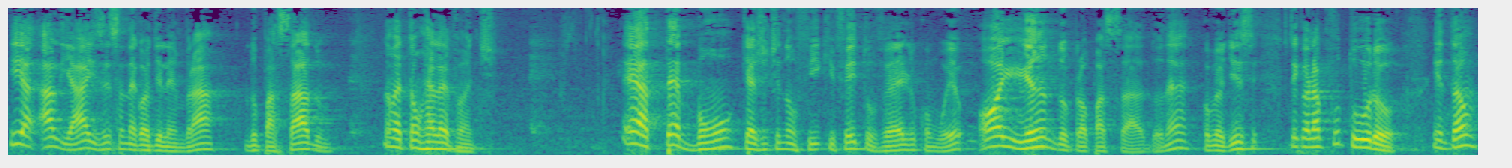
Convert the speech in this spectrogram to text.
E, aliás, esse negócio de lembrar do passado não é tão relevante. É até bom que a gente não fique feito velho como eu, olhando para o passado, né? Como eu disse, você tem que olhar para o futuro. Então,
